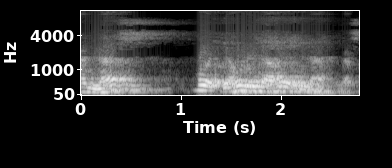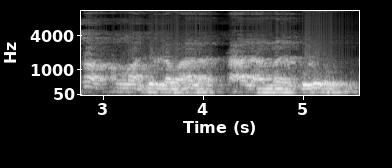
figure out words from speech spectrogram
الناس موجهون إلى غير الله. فصار الله جل وعلا تعالى عما يقولون.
